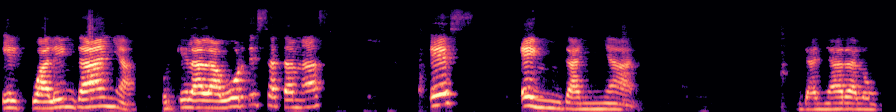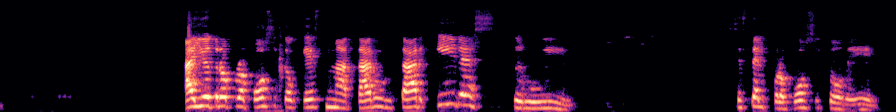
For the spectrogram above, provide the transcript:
el cual engaña, porque la labor de Satanás es engañar, engañar al hombre. Hay otro propósito que es matar, hurtar y destruir. Ese es el propósito de él.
